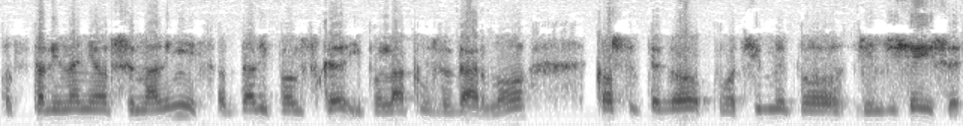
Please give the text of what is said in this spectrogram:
od Stalina nie otrzymali nic. Oddali Polskę i Polaków za darmo. Koszty tego płacimy po dzień dzisiejszy.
